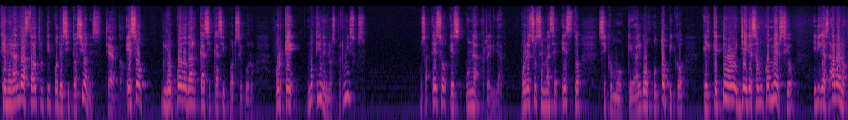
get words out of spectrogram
generando hasta otro tipo de situaciones. Cierto. Eso lo puedo dar casi casi por seguro, porque no tienen los permisos. O sea, eso es una realidad. Por eso se me hace esto, sí como que algo utópico, el que tú llegues a un comercio y digas, ah, bueno,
